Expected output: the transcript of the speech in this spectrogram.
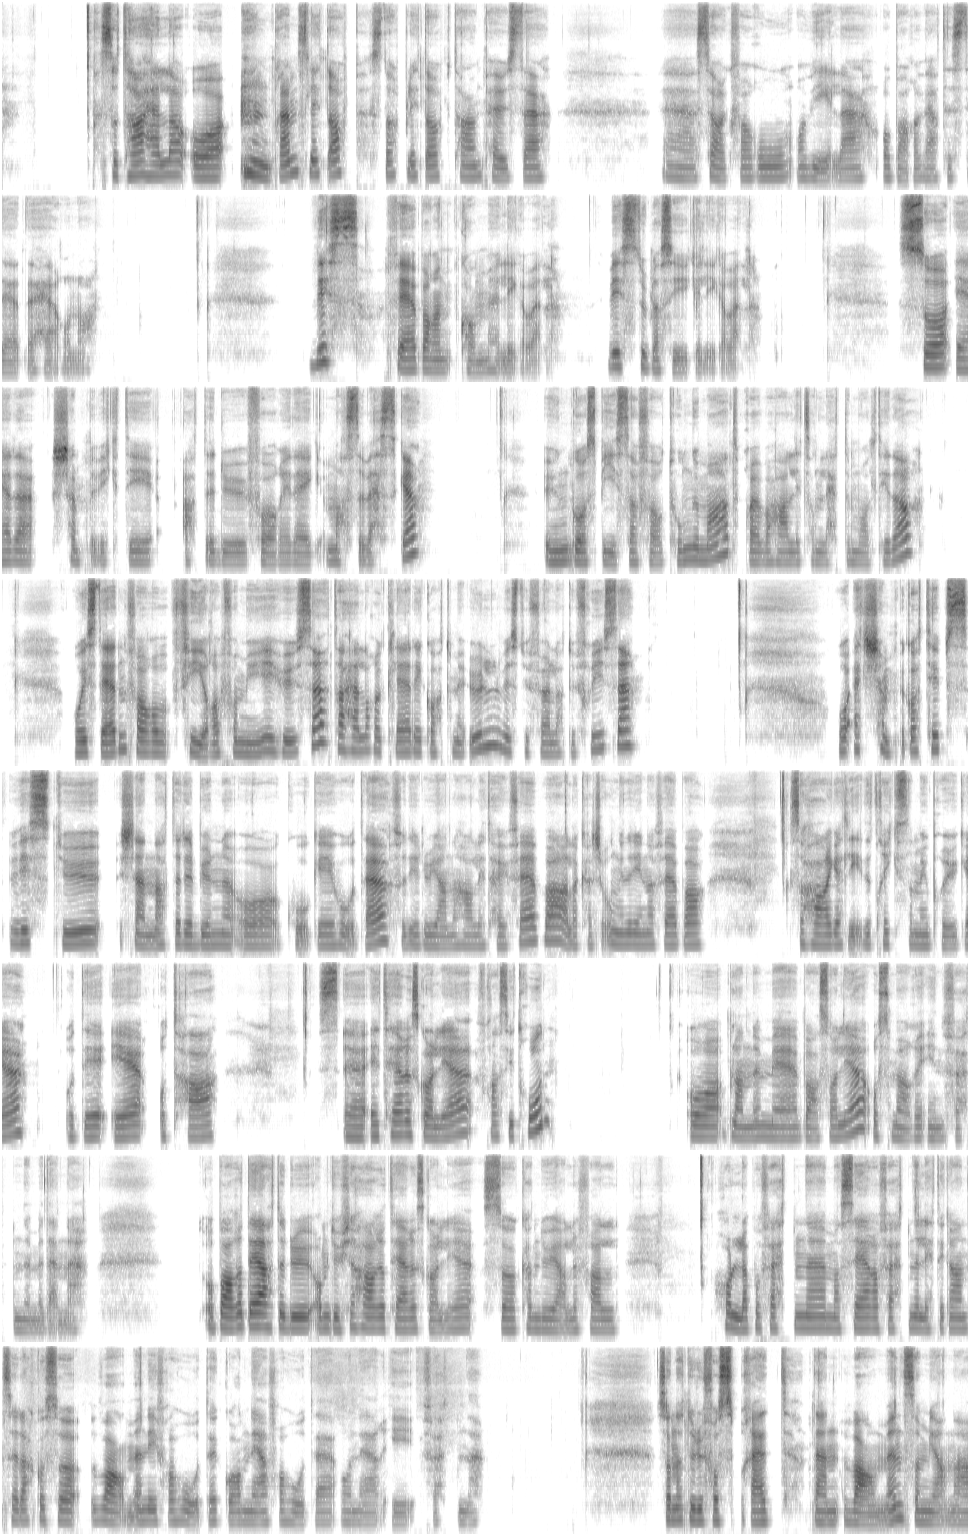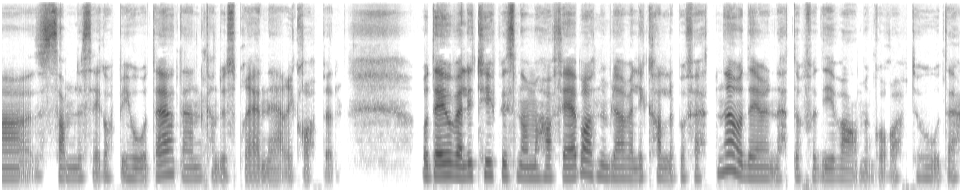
Så ta heller og brems litt opp, stopp litt opp, ta en pause. Eh, sørg for ro og hvile, og bare vær til stede her og nå. Hvis feberen kommer likevel, hvis du blir syk likevel, så er det kjempeviktig at du får i deg masse væske, unngå å spise for tung mat, prøve å ha litt sånn lette måltider. Og istedenfor å fyre opp for mye i huset, ta heller og kle deg godt med ull hvis du føler at du fryser. Og et kjempegodt tips hvis du kjenner at det begynner å koke i hodet fordi du gjerne har litt høy feber, eller kanskje ungene dine har feber, så har jeg et lite triks som jeg bruker, og det er å ta eh, eterisk olje fra sitron og blande med baseolje og smøre inn føttene med denne. Og bare det at du, om du ikke har eterisk olje, så kan du i alle fall holde på føttene, massere føttene litt, så er det akkurat så varmen fra hodet går ned fra hodet og ned i føttene. Sånn at du får spredd den varmen som gjerne samler seg opp i hodet, den kan du spre ned i kroppen. Og det er jo veldig typisk når vi har feber at vi blir veldig kalde på føttene, og det er jo nettopp fordi varmen går opp til hodet.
